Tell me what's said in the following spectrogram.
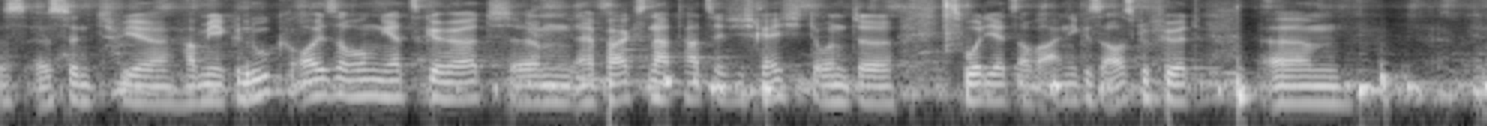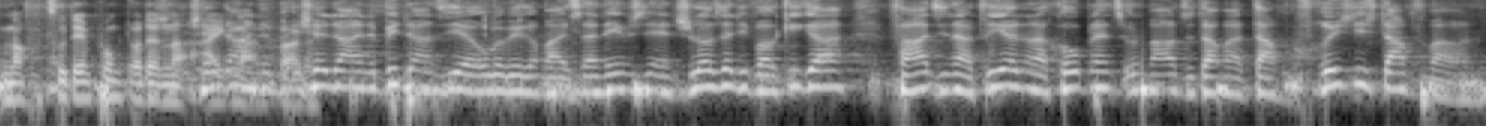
es, es, sind, wir haben hier genug Äußerungen jetzt gehört. Ähm, Herr Perksen hat tatsächlich recht und äh, es wurde jetzt auch einiges ausgeführt. Ähm, noch zu dem Punkt oder eine ich eigene eine, Anfrage? Ich hätte eine Bitte an Sie, Herr Oberbürgermeister. Nehmen Sie den Schlosser, die Frau Giga, fahren Sie nach Trier, nach Koblenz und machen Sie da mal Dampf. Richtig Dampf machen.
